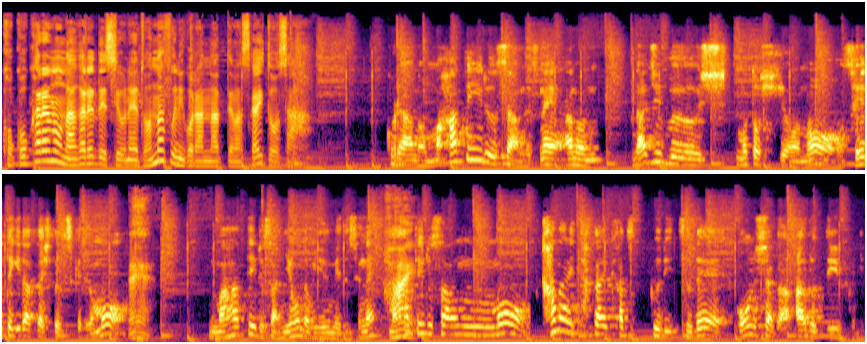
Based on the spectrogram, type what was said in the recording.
ここからの流れですよね。どんな風にご覧になってますか伊藤さん。これあのマハティールさんですね。あのナジブ元首相の政敵だった人ですけれどもえマハティールさん日本でも有名ですよね、はい。マハティールさんもかなり高い確率で恩赦があるっていうふうに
